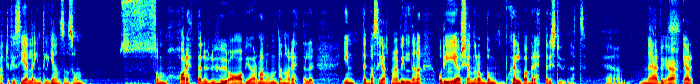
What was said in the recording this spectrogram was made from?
artificiella intelligensen som, som har rätt. Eller hur, hur avgör man om den har rätt eller inte baserat på de här bilderna? Och det erkänner de, de själva berättar i studien att när vi ökar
